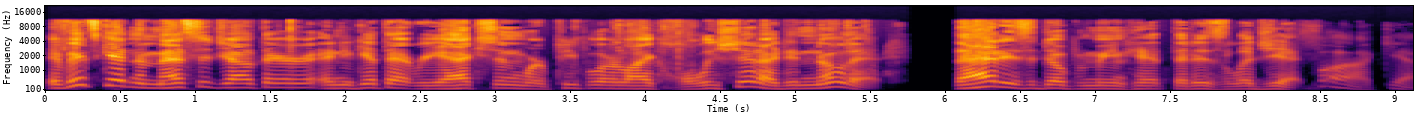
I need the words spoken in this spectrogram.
If it's getting a message out there and you get that reaction where people are like, holy shit, I didn't know that. That is a dopamine hit that is legit. Fuck yeah.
